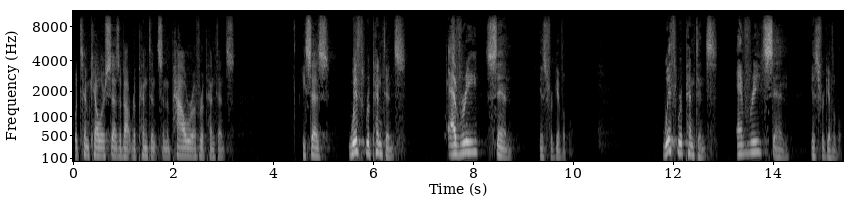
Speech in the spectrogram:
what Tim Keller says about repentance and the power of repentance. He says, with repentance, every sin is forgivable. With repentance, every sin is forgivable.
